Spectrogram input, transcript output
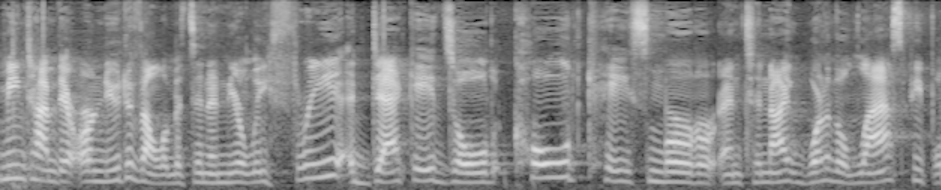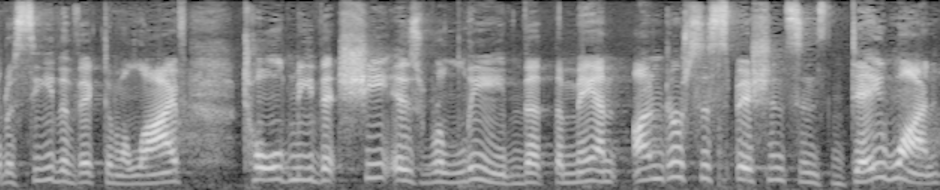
Meantime, there are new developments in a nearly three decades old cold case murder. And tonight, one of the last people to see the victim alive told me that she is relieved that the man under suspicion since day one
